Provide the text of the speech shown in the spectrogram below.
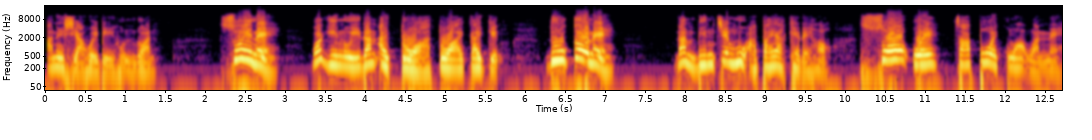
安尼社会袂混乱，所以呢，我认为咱爱大大诶改革。如果呢，咱民政府后摆啊起来吼，所谓查甫诶官员呢，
